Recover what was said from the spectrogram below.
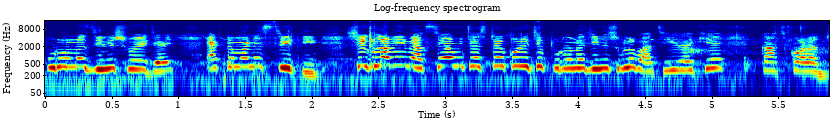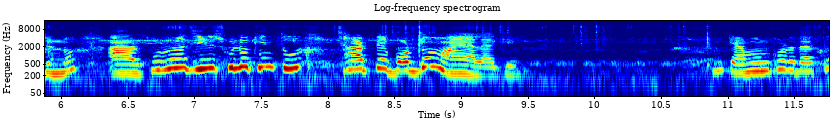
পুরনো জিনিস হয়ে যায়, একটা মানে স্মৃতি, সেগুলো আমি ম্যাক্সিমাম চেষ্টা করি যে পুরনো জিনিসগুলো বাঁচিয়ে রাখে কাজ করার জন্য। আর পুরনো জিনিসগুলো কিন্তু ছাড়তে বড্ড মায়া লাগে। কেমন করে দেখো,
